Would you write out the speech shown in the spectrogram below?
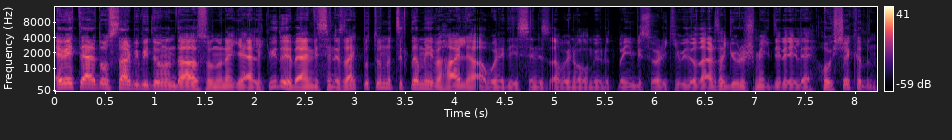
Evet değerli dostlar bir videonun daha sonuna geldik. Videoyu beğendiyseniz like butonuna tıklamayı ve hala abone değilseniz abone olmayı unutmayın. Bir sonraki videolarda görüşmek dileğiyle. Hoşçakalın.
